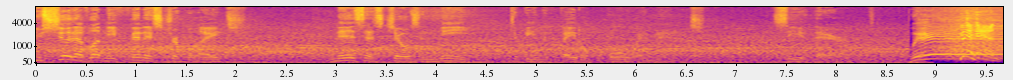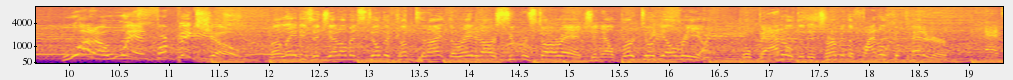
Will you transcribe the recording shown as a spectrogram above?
You should have let me finish, Triple H. Miz has chosen me to be in the fatal four-way match. See you there. What a win for Big Show. Well, ladies and gentlemen, still to come tonight, the Rated R Superstar Edge and Alberto Del Rio will battle to determine the final competitor at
